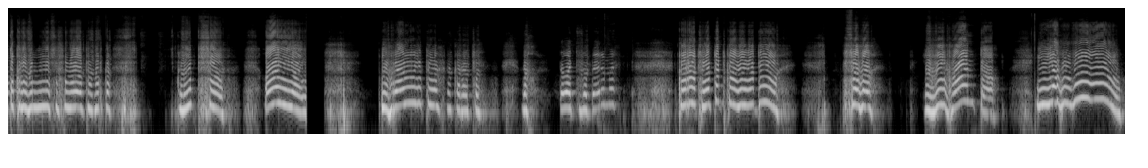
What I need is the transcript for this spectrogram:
так розумію, що моя позірка ліпше. Ой-ой-ой. Ігра вилетіла, ну короче. Давайте заберемо. Короче, я тут виведу цього гіганта. І я говорю,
